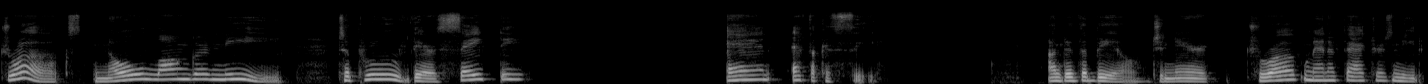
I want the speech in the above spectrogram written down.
drugs no longer need to prove their safety and efficacy. Under the bill, generic drug manufacturers need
